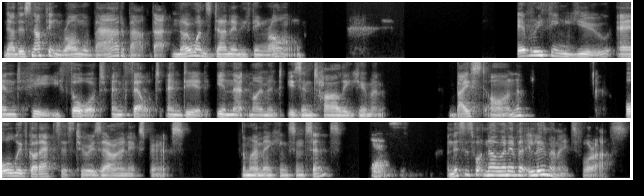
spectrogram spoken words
Now, there's nothing wrong or bad about that. No one's done anything wrong everything you and he thought and felt and did in that moment is entirely human, based on all we've got access to is our own experience. Am I making some sense? Yes. And this is what no one ever illuminates for us.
